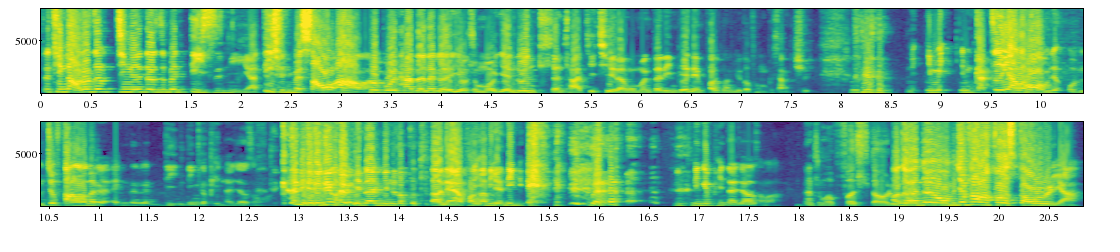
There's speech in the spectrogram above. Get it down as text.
就听到好像这今天在这边 diss 你啊，diss 你们骚傲啊会。不会他的那个有什么言论审查机器人，我们的影片连放上去都放不上去？你你们你们敢这样的话，我们就我们就放到那个哎那个另另一个平台叫什么？看你的另外平台名字都不知道，你还要放那边？另另一个平台叫什么？那怎么 First Story？哦对对，我们就放了 First Story 啊。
